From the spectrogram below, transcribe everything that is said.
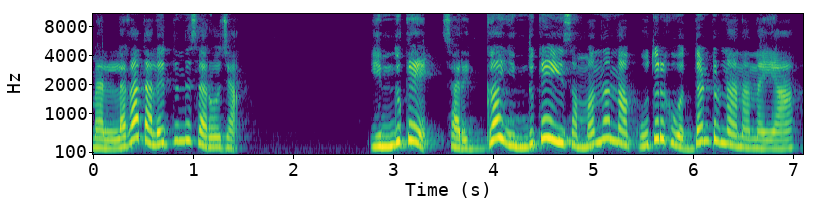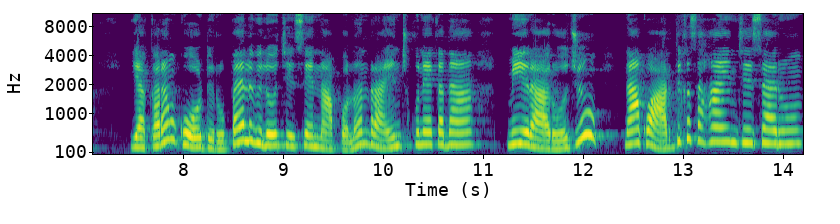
మెల్లగా తలెత్తింది సరోజ. ఇందుకే సరిగ్గా ఇందుకే ఈ సంబంధం నా కూతురికి వద్దంటున్నానన్నయ్య ఎకరం కోటి రూపాయలు విలువ చేసే నా పొలం రాయించుకునే కదా. మీరు ఆ రోజు నాకు ఆర్థిక సహాయం చేశారు.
